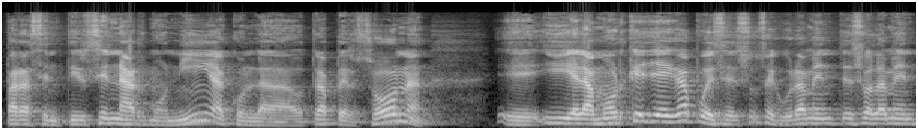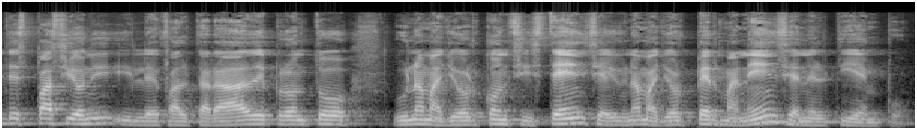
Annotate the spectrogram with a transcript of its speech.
para sentirse en armonía con la otra persona eh, y el amor que llega, pues eso seguramente solamente es pasión y, le faltará de pronto una mayor consistencia y una mayor permanencia en el tiempo.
